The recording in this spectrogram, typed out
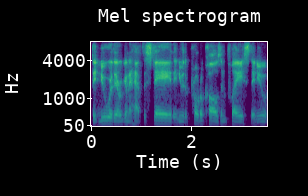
They knew where they were going to have to stay. They knew the protocols in place. They knew.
